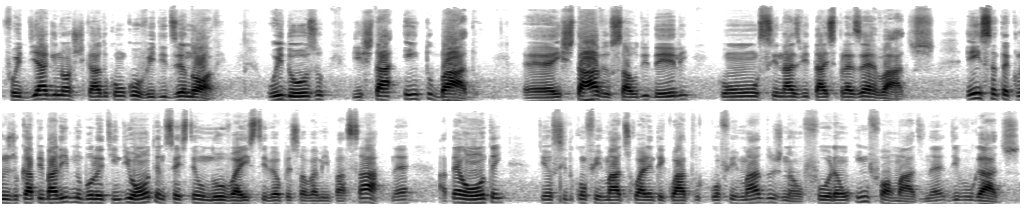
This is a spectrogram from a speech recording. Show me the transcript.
foi diagnosticado com Covid-19 o idoso está entubado, é, estável, saúde dele, com sinais vitais preservados. Em Santa Cruz do Capibaribe, no boletim de ontem, não sei se tem um novo aí, se tiver o pessoal vai me passar, né? Até ontem tinham sido confirmados 44, confirmados não, foram informados, né? Divulgados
